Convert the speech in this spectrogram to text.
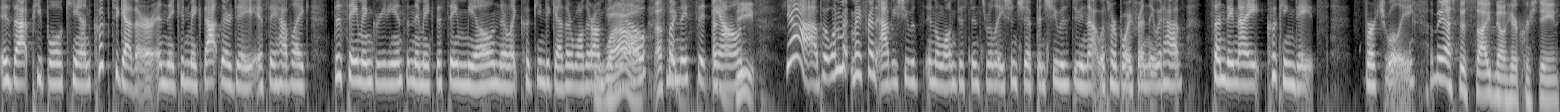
is that people can cook together and they can make that their date if they have like the same ingredients and they make the same meal and they're like cooking together while they're on Wow, video that's when like- they sit down. deep. Yeah, but when my, my friend Abby, she was in a long distance relationship and she was doing that with her boyfriend. They would have Sunday night cooking dates virtually. Let me ask this side note here, Kristine.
